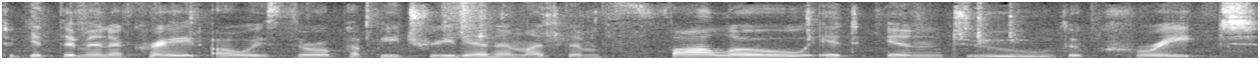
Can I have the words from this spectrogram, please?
To get them in a crate, always throw a puppy treat in and let them follow it into the crate.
